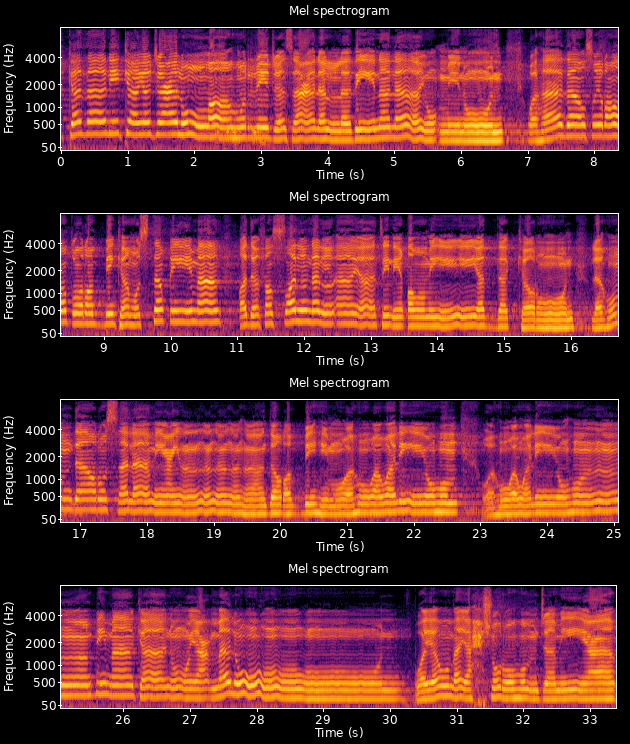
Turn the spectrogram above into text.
كذلك يجعل الله الرجس على الذين لا يؤمنون وهذا صراط ربك مستقيما. قد فصلنا الآيات لقوم يذكرون. لهم دار السلام عند ربهم وهو وليهم وهو وليهم بما كانوا يعملون. ويوم يحشرهم جميعا.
